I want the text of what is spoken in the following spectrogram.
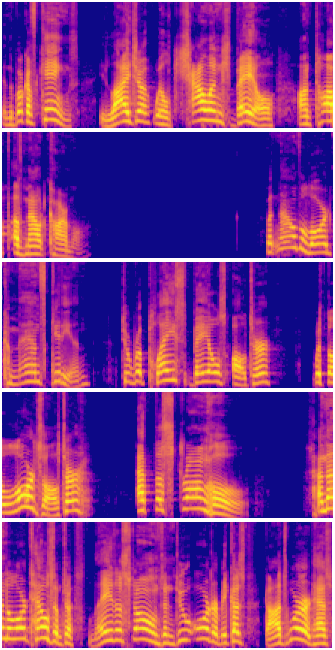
in the book of Kings, Elijah will challenge Baal on top of Mount Carmel. But now the Lord commands Gideon to replace Baal's altar with the Lord's altar at the stronghold. And then the Lord tells him to lay the stones in due order because God's word has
